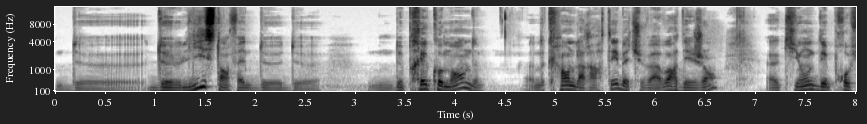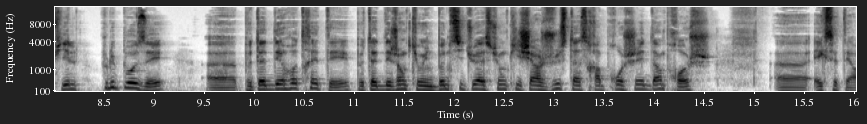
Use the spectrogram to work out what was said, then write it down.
de, liste, en fait, de, de, de précommande, en créant de la rareté, bah, tu vas avoir des gens euh, qui ont des profils plus posés, euh, peut-être des retraités, peut-être des gens qui ont une bonne situation, qui cherchent juste à se rapprocher d'un proche, euh, etc.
